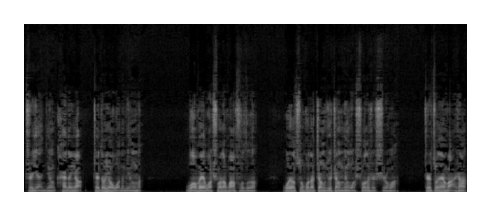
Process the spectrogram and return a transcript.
治眼睛开的药，这都有我的名字，我为我说的话负责，我有足够的证据证明我说的是实话。这是昨天晚上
